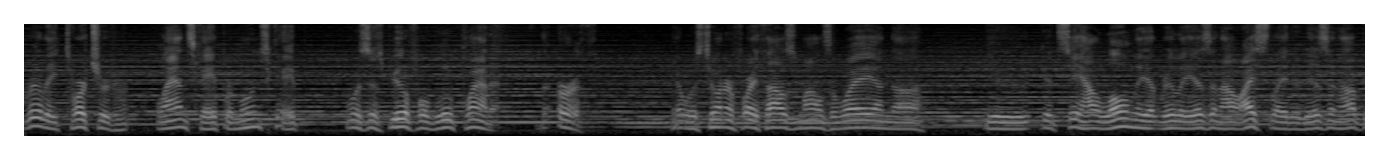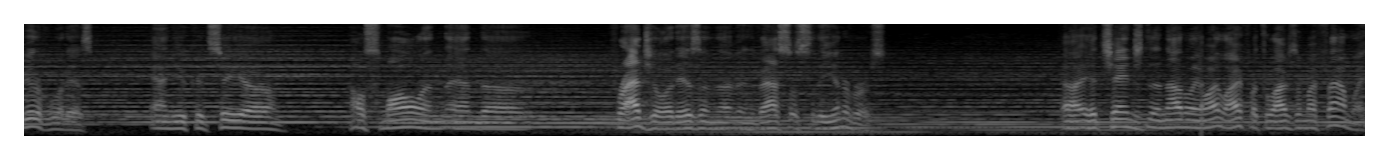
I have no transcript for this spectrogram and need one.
really tortured landscape or moonscape was this beautiful blue planet, the Earth. It was 240,000 miles away, and uh, you could see how lonely it really is and how isolated it is and how beautiful it is. And you could see uh, how small and, and uh, fragile it is in the, in the, vastness of the universe. Uh, it changed not only my life, but the lives of my family.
